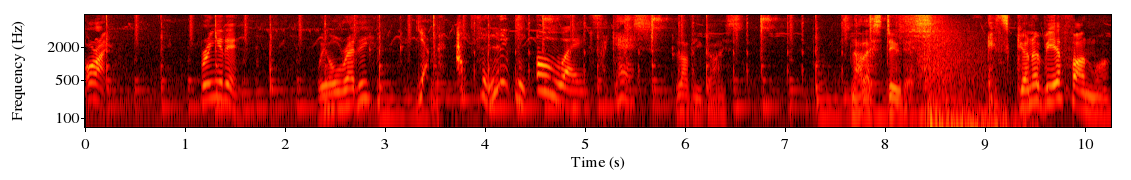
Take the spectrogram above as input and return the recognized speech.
All right, bring it in. We all ready? Yep, absolutely, always. I guess. Love you guys. Now let's do this. It's gonna be a fun one.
